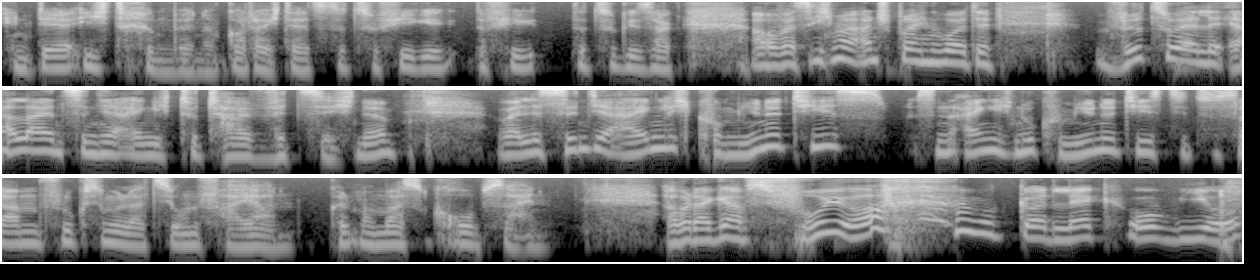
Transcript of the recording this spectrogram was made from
in der ich drin bin. Oh Gott, habe ich da jetzt dazu viel, dazu gesagt. Aber was ich mal ansprechen wollte, virtuelle Airlines sind ja eigentlich total witzig, ne? Weil es sind ja eigentlich Communities, es sind eigentlich nur Communities, die zusammen Flugsimulationen feiern. Könnte man mal so grob sein. Aber da gab es früher, oh Gott, leck, oh mio,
